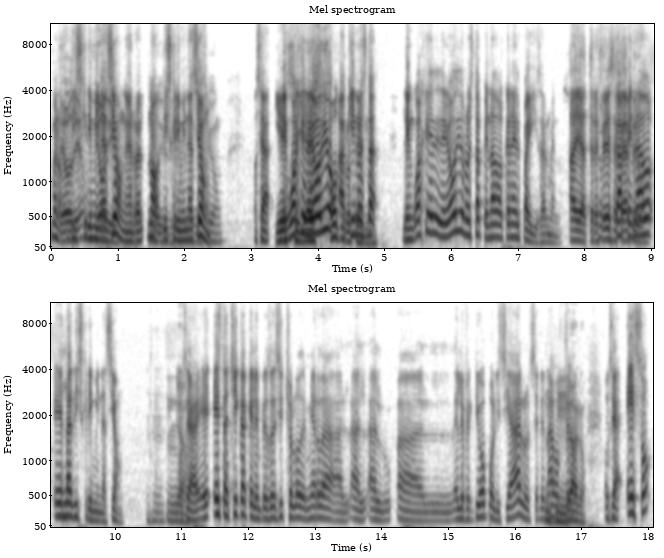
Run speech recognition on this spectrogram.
bueno, De odio. discriminación, en real- no, Odio, discriminación. O sea, Y lenguaje de odio aquí no tema. está, lenguaje de odio no está penado acá en el país, al menos. Ah, ya, te Lo que refieres está acá Perú. penado es la discriminación. O sea, e- esta chica que le empezó a decir cholo de mierda al, al, al- al- el efectivo policial o el creo. claro. O sea, eso,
